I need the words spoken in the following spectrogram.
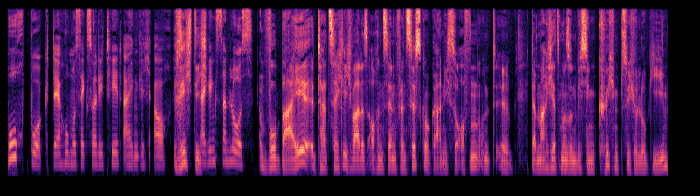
Hochburg der Homosexualität eigentlich auch. Richtig. Da ging es dann los. Wobei tatsächlich tatsächlich war das auch in San Francisco gar nicht so offen. Und äh, da mache ich jetzt mal so ein bisschen Küchenpsychologie.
